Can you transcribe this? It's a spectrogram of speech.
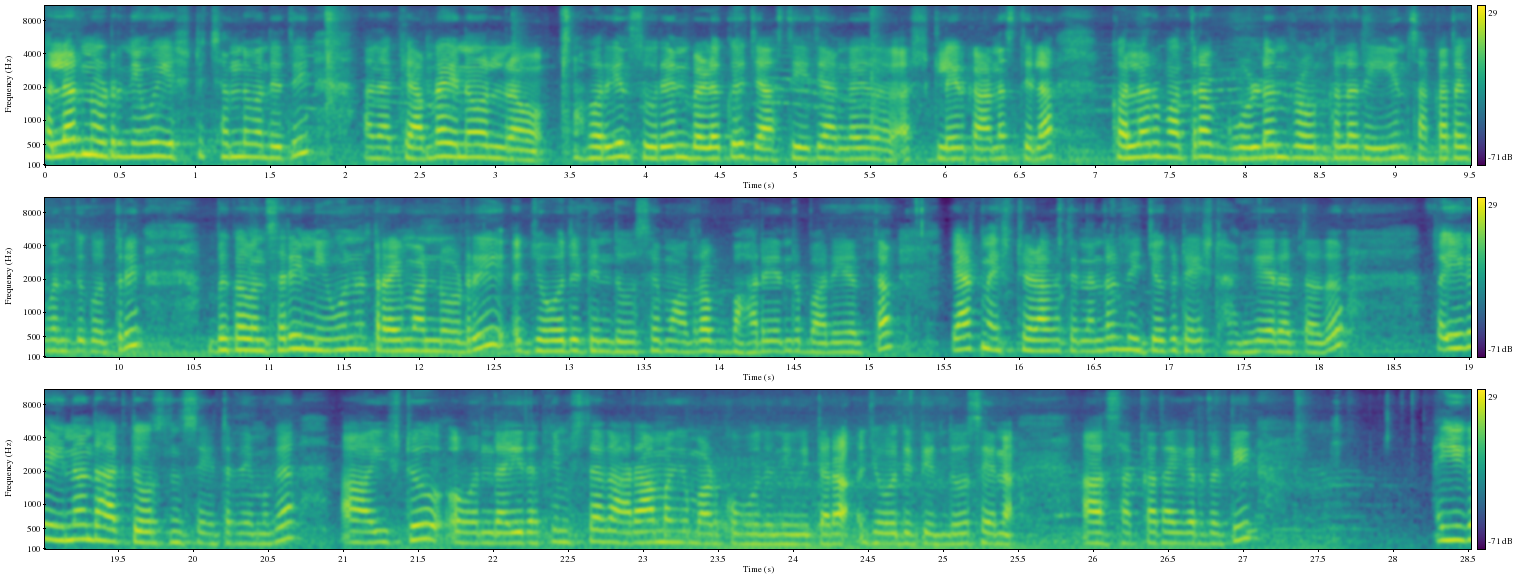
ಕಲರ್ ನೋಡಿರಿ ನೀವು ಎಷ್ಟು ಚಂದ ಬಂದೈತಿ. ಅದು ಕ್ಯಾಮ್ರಾ ಏನೋ ಹೊರಗಿನ ಸೂರ್ಯನ ಬೆಳಕು ಜಾಸ್ತಿ ಐತಿ ಹಂಗಾಗಿ ಅಷ್ಟು ಕ್ಲಿಯರ್ ಕಾಣಿಸ್ತಿಲ್ಲ. ಕಲರ್ ಮಾತ್ರ ಗೋಲ್ಡನ್ ಬ್ರೌನ್ ಕಲರ್ ಏನು ಸಖತ್ತಾಗಿ ಬಂದಿದ್ದು ಗೊತ್ತ್ರಿ. ಬೇಕಾದ್ರೆ ಒಂದು ಸರಿ ನೀವು ಟ್ರೈ ಮಾಡಿ ನೋಡಿರಿ. ಜೋದಿಟ್ಟಿನ ದೋಸೆ ಮಾತ್ರ ಭಾರಿ ಅಂದ್ರೆ ಭಾರಿ ಇರುತ್ತೆ ಯಾಕೆ ನಾ ಇಷ್ಟು ಹೇಳಕತ್ತೀನಿ ಅಂದ್ರೆ ನಿಜಕ್ಕೂ ಟೇಸ್ಟ್ ಹಾಗೆ ಇರುತ್ತೆ ಅದು ಈಗ ಇನ್ನೊಂದು ಹಾಕಿ ತೋರಿಸ್ತೀನಿ ಸ್ನೇಹಿತರೆ ನಿಮಗೆ. ಇಷ್ಟು ಒಂದು ಐದು ಹತ್ತು ನಿಮಿಷದಾಗ ಆರಾಮಾಗಿ ಮಾಡ್ಕೋಬೋದು ನೀವು ಈ ಥರ ಜೋಳದ ದೋಸೆನ ಆ, ಸಖತ್ತಾಗಿರ್ತೈತಿ. ಈಗ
